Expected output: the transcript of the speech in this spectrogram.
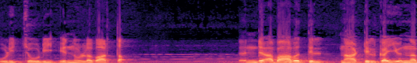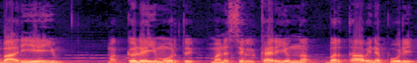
ഒളിച്ചോടി എന്നുള്ള വാർത്ത. തന്റെ അഭാവത്തിൽ നാട്ടിൽ കഴിയുന്ന ഭാര്യയെയും മക്കളെയും ഓർത്ത് മനസ്സിൽ കരയുന്ന ഭർത്താവിനെ പോലെ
